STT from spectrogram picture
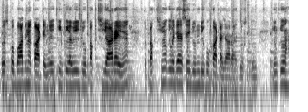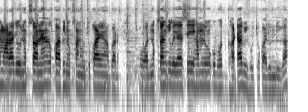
तो उसको बाद में काटेंगे, क्योंकि अभी जो पक्षी आ रहे हैं तो पक्षियों की वजह से जुंडी को काटा जा रहा है दोस्तों, क्योंकि हमारा जो नुकसान है तो काफ़ी नुकसान हो चुका है यहाँ पर, और नुकसान की वजह से हम लोगों को बहुत घाटा भी हो चुका है जुंडी का।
